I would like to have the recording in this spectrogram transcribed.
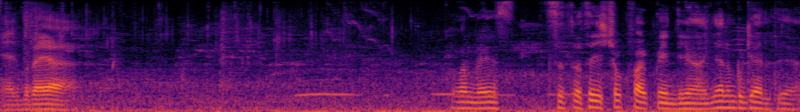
Gel buraya. Ulan benim strateji çok farklıydı ya. Yarın bu geldi ya.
